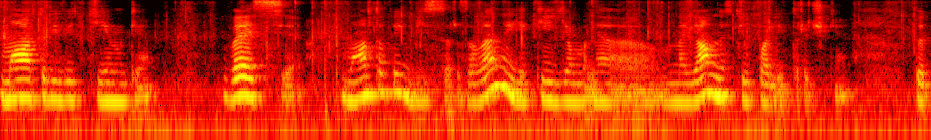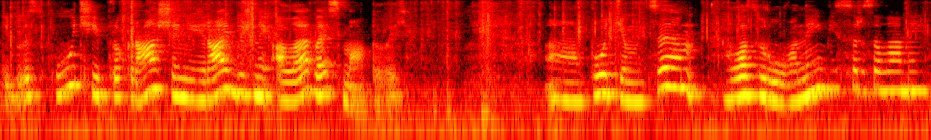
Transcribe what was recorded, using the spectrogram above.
матові відтінки. Весь матовий бісер зелений, який є в наявності в палітрочці. Тут і блискучий, і прокрашений, райдужний, але весь матовий. Потім це глазурований бісер зелений.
